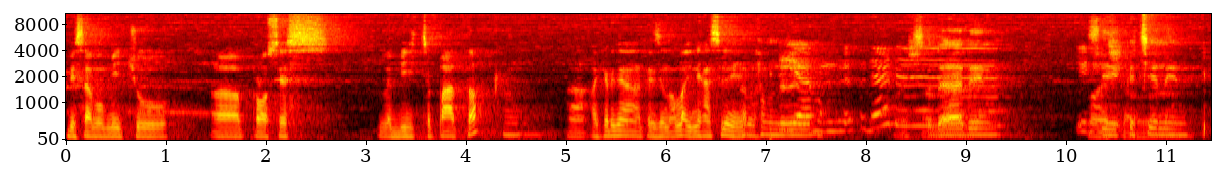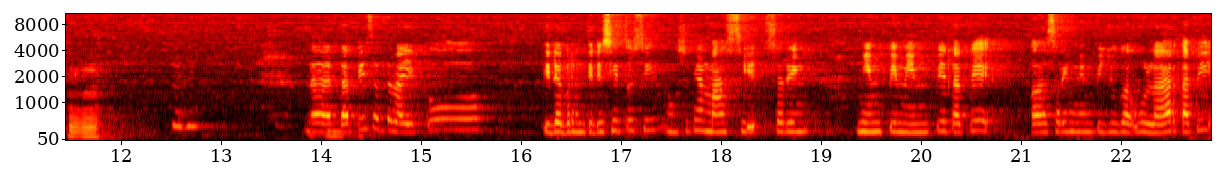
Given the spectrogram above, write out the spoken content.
bisa memicu eh, proses lebih cepat, toh. Nah, akhirnya atas izin Allah ini hasilnya. ya. alhamdulillah iya alhamdulillah sudah ada sudah ada yang si kecilin Mm-mm. Nah, tapi setelah itu tidak berhenti di situ sih. Maksudnya masih sering mimpi-mimpi, tapi eh, sering mimpi juga ular, tapi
